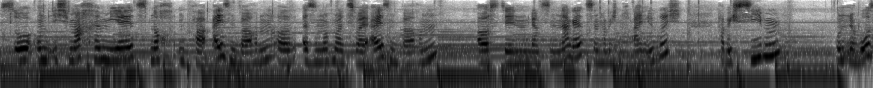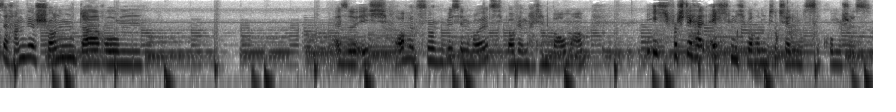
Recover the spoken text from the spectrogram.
So, und ich mache mir jetzt noch ein paar Eisenbarren. Also nochmal zwei Eisenbarren aus den ganzen Nuggets. Dann habe ich noch einen übrig. Habe ich sieben. Und eine Hose haben wir schon. Darum. Also ich brauche jetzt noch ein bisschen Holz. Ich baue hier mal den Baum ab. Ich verstehe halt echt nicht, warum die Challenge so komisch ist.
